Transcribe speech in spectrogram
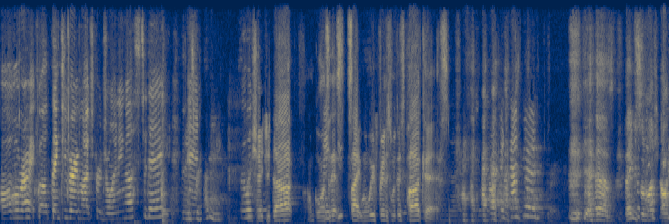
All right. Well, thank you very much for joining us today. Thanks for And having me. Appreciate you, Doc. I'm going to that you. site when we're finished with this podcast. It sounds good. yes. Thank you so much, Doc.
